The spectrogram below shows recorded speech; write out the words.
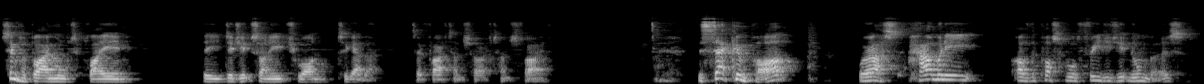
Simply by multiplying the digits on each one together. So 5 times 5 times 5. The second part, we're asked how many of the possible three digit numbers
